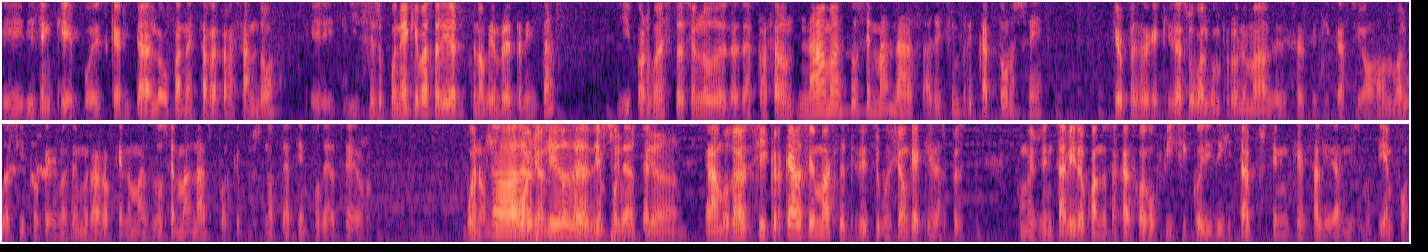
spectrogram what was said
Eh, dicen que pues que ahorita lo van a estar retrasando. eh, y se suponía que iba a salir ahorita en noviembre 30. Y por alguna situación lo retrasaron nada más dos semanas, a diciembre 14. Quiero pensar que quizás hubo algún problema de certificación o algo así, porque además es muy raro que nomás dos semanas, porque pues no te da tiempo de hacer. Bueno, No, supongo yo, sido no te da de tiempo de hacer distribución. Ambos, sí, creo que ha sido más de distribución que quizás, pues, como es bien sabido, cuando sacas juego físico y digital, pues tienen que salir al mismo tiempo.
